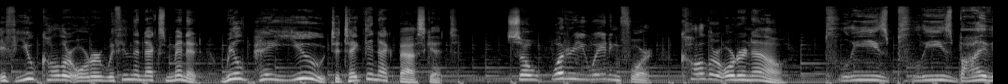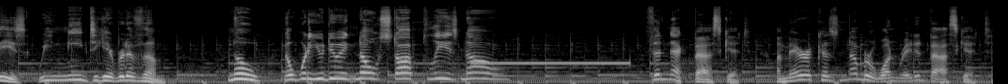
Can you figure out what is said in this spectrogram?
if you call or order within the next minute, we'll pay you to take the neck basket. So what are you waiting for? Call or order now. Please, please buy these. We need to get rid of them. No, no, what are you doing? No, stop, please, no. The Neck Basket, America's number one rated basket.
